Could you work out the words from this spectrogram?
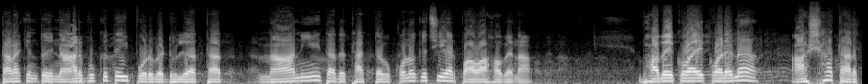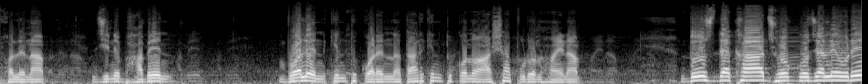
তারা কিন্তু ওই নার বুকেতেই পড়বে ঢুলে, অর্থাৎ না নিয়েই তাদের থাকতে হবে, কোনো কিছুই আর পাওয়া হবে না। ভাবে কয় করে না, আশা তার ফলে না। যিনি ভাবেন, বলেন, কিন্তু করেন না, তার কিন্তু কোনো আশা পূরণ হয় না। দোষ দেখা, ঝোঁক গজালে ওরে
